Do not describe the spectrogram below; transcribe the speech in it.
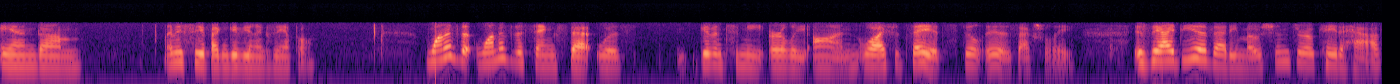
and um, let me see if I can give you an example. One of the one of the things that was given to me early on, well I should say it still is actually, is the idea that emotions are okay to have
